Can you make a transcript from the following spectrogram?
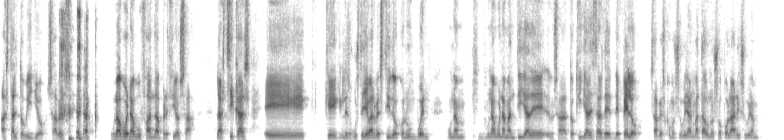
hasta el tobillo, ¿sabes? una buena bufanda preciosa. Las chicas eh, que les guste llevar vestido con un buen, una, una buena mantilla de, o sea, toquilla de estas de, de pelo, ¿sabes? Como si hubieran matado un oso polar y se hubieran...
